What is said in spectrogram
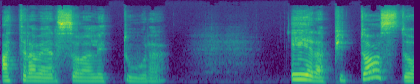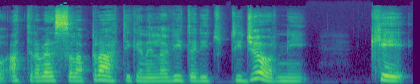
attraverso la lettura. Era piuttosto attraverso la pratica nella vita di tutti i giorni che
